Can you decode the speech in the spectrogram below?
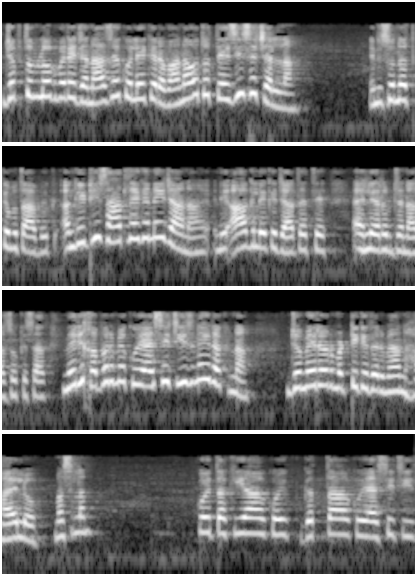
جب تم لوگ میرے جنازے کو لے کے روانہ ہو تو تیزی سے چلنا۔ یعنی سنت کے مطابق، انگیٹھی ساتھ لے کے نہیں جانا یعنی آگ لے کے جاتے تھے اہل عرب جنازوں کے ساتھ۔ میری خبر میں کوئی ایسی چیز نہیں رکھنا جو میرے اور مٹی کے درمیان ہائل ہو۔ مثلا کوئی تکیا کوئی گتا کوئی ایسی چیز۔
